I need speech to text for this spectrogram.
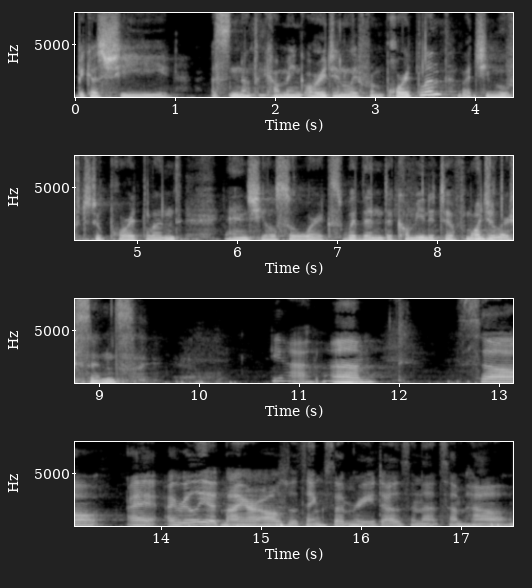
because she is not coming originally from Portland, but she moved to Portland and she also works within the community of modular synths. Yeah. Um, so I, I really admire all the things that Marie does, and that somehow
